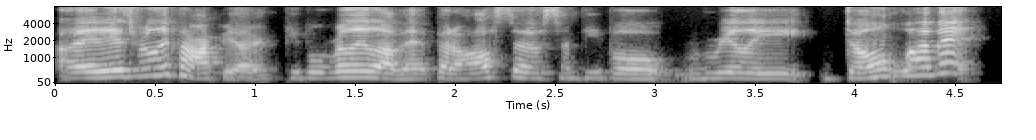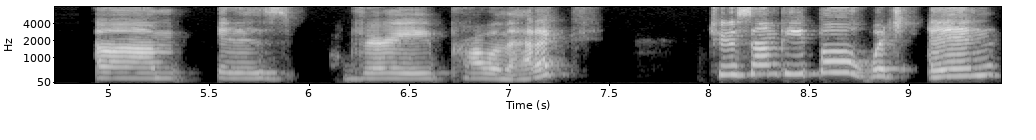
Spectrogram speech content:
uh, it is really popular. People really love it, but also some people really don't love it. Um, it is very problematic to some people, which in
